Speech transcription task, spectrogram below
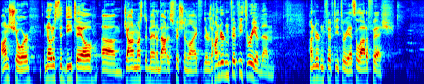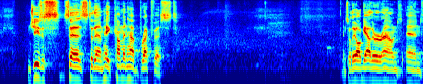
on shore. Notice the detail. Um, John must have been about his fishing life. There's 153 of them. 153. That's a lot of fish. Jesus says to them, Hey, come and have breakfast. And so they all gather around, and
